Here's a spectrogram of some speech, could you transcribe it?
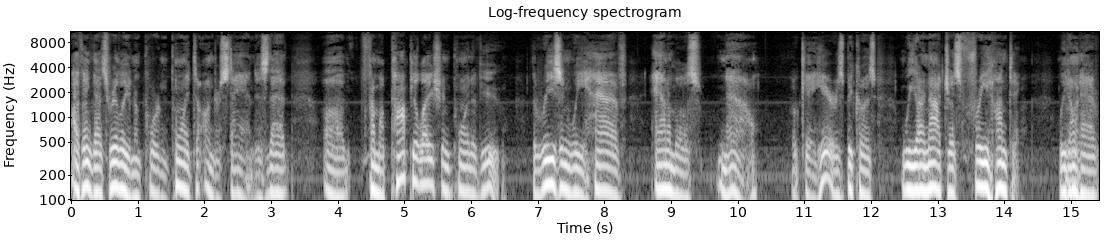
I think that's really an important point to understand. Is that uh, from a population point of view, the reason we have animals now, okay, here is because we are not just free hunting. We don't have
